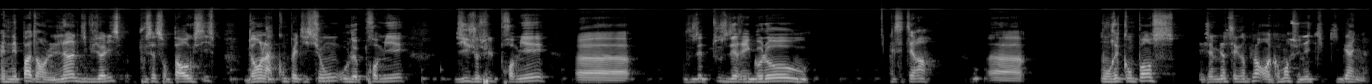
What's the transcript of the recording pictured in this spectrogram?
elle n'est pas dans l'individualisme poussé à son paroxysme, dans la compétition où le premier dit je suis le premier, euh, vous êtes tous des rigolos, etc. Euh, on récompense, et j'aime bien cet exemple-là, on récompense une équipe qui gagne,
